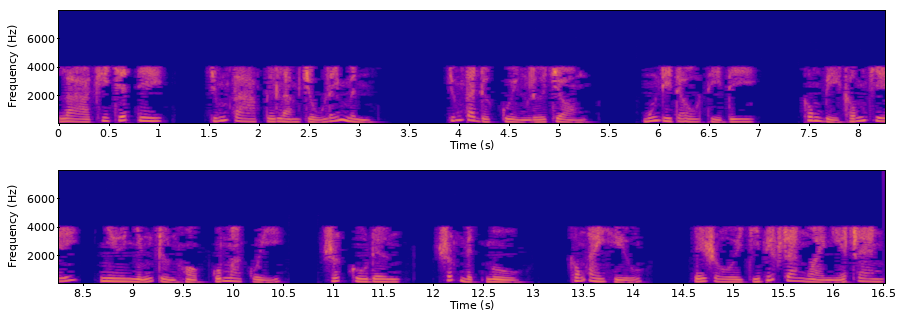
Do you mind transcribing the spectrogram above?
là khi chết đi, chúng ta tự làm chủ lấy mình. Chúng ta được quyền lựa chọn, muốn đi đâu thì đi, không bị khống chế như những trường hợp của ma quỷ, rất cô đơn, rất mịt mù, không ai hiểu, để rồi chỉ biết ra ngoài nghĩa trang,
